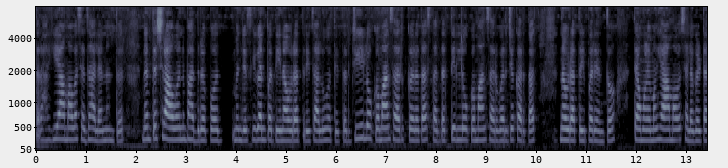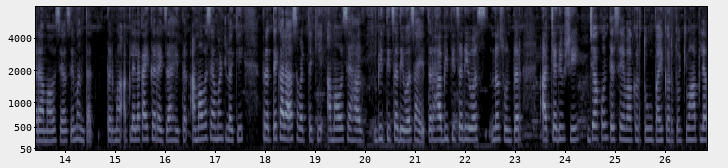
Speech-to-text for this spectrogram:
तर ही अमावस्या झाल्यानंतर नंतर श्रावण भाद्रपद म्हणजेच की गणपती नवरात्री चालू होते. तर जी लोक मांसाहार करत असतात तर ती लोक मांसाहार वर्ज करतात नवरात्रीपर्यंत. त्यामुळे मग ह्या अमावस्याला गटार अमावस्या असे म्हणतात. तर मग आपल्याला काय करायचं आहे? तर अमावस्या म्हटलं की प्रत्येकाला असं वाटतं की अमावस्या हा भीतीचा दिवस आहे. तर हा भीतीचा दिवस नसून तर आजच्या दिवशी ज्या कोणत्या सेवा करतो उपाय करतो किंवा आपल्या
